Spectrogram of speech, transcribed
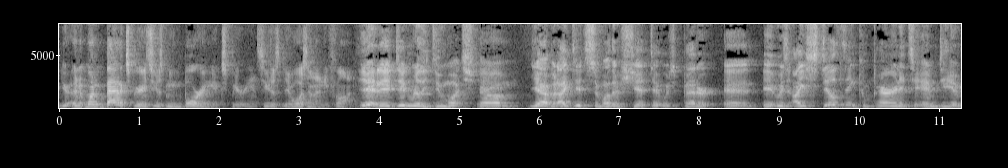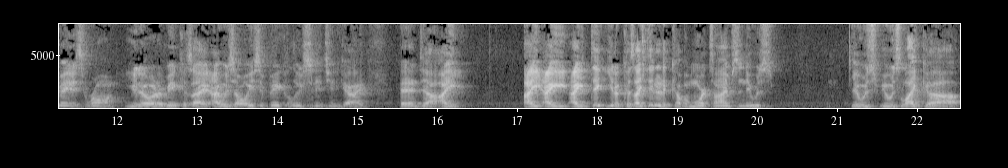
you're, and one bad experience. You just mean boring experience. You just it wasn't any fun. Yeah, it didn't really do much. Um, yeah, but I did some other shit that was better, and it was. I still think comparing it to MDMA is wrong. You know what I mean? Because I, I was always a big hallucinogen guy, and uh, I, I, I, I think you know because I did it a couple more times, and it was, it was, it was like uh,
